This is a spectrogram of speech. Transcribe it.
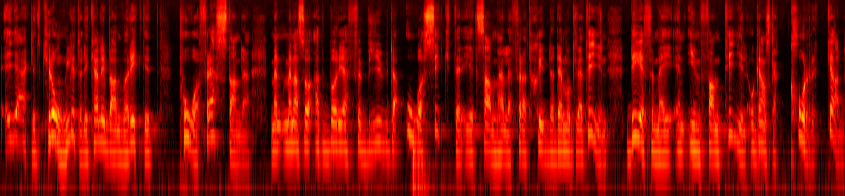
Det är jäkligt krångligt och det kan ibland vara riktigt påfrestande. Men, men alltså att börja förbjuda åsikter i ett samhälle för att skydda demokratin, det är för mig en infantil och ganska korkad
